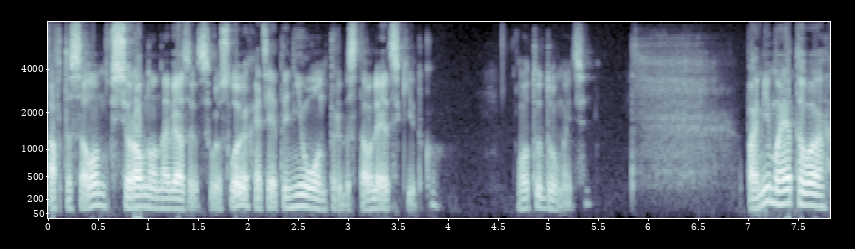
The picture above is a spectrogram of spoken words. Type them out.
автосалон все равно навязывает свои условия, хотя это не он предоставляет скидку. Вот и думайте. Помимо этого,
